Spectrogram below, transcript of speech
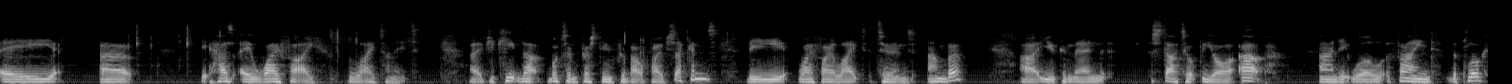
a uh, it has a Wi-Fi light on it. Uh, if you keep that button pressed in for about five seconds, the Wi-Fi light turns amber. Uh, you can then start up your app and it will find the plug.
